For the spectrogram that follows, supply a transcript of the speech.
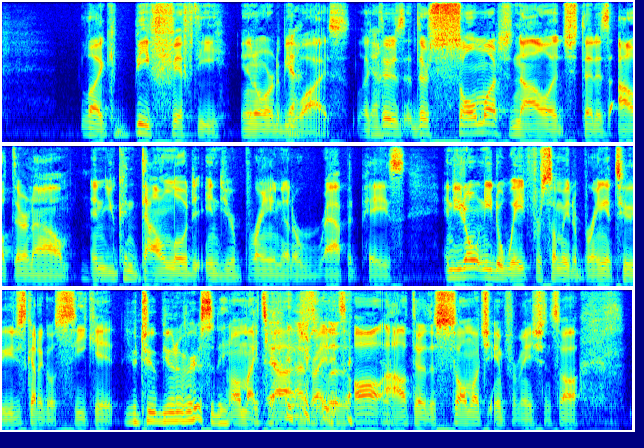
like be 50 in order to be Yeah. wise? Like Yeah. there's there's so much knowledge that is out there now and you can download it into your brain at a rapid pace. And you don't need to wait for somebody to bring it to you. You just got to go seek it. YouTube University. Oh my gosh, right? It's all out there. There's so much information. So, th-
